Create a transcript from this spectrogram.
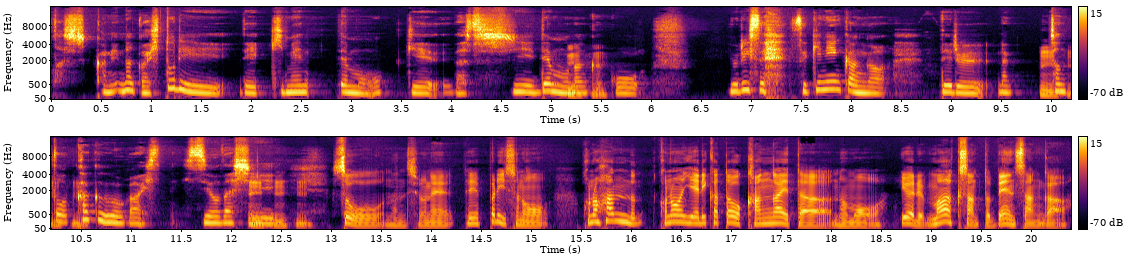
確かに。なんか一人で決めても OK だし、でもなんかこう、よりせ責任感が出る、なんかちゃんと覚悟がひ必要だうんし、うんうん。そうなんですよね。で、やっぱりその、この判断、このやり方を考えたのも、いわゆるマークさんとベンさんが、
